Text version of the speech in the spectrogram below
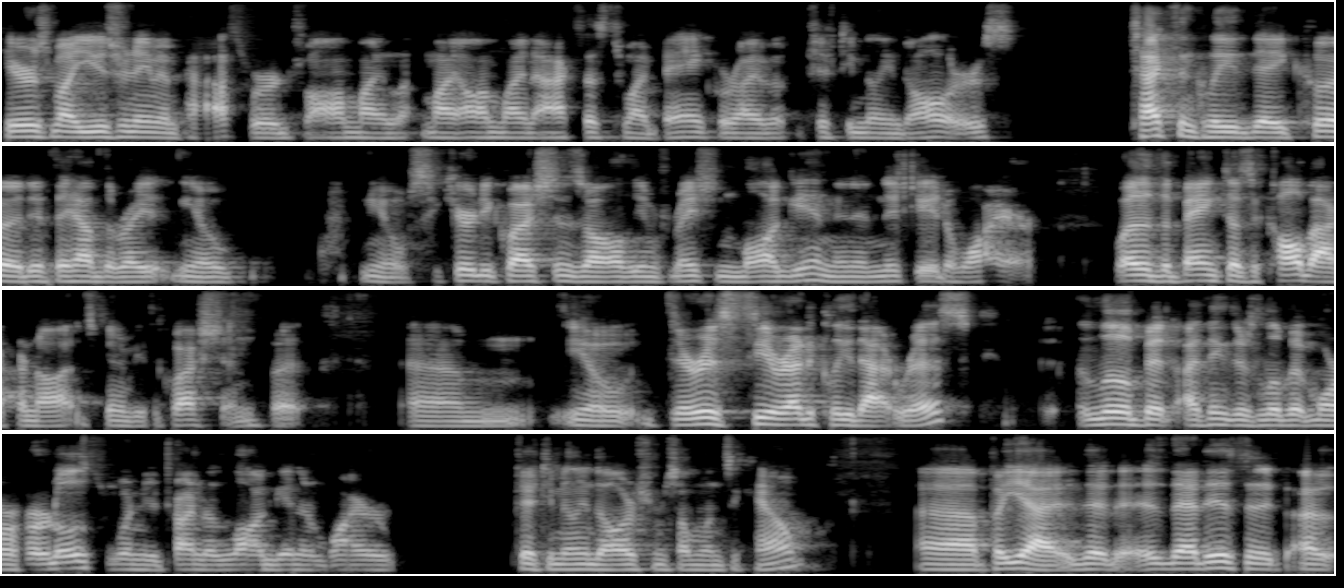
here's my username and password on my my online access to my bank where I have 50 million dollars. Technically, they could, if they have the right, you know, you know, security questions, all the information, log in and initiate a wire whether the bank does a callback or not is going to be the question. But um, you know, there is theoretically that risk. A little bit, I think there's a little bit more hurdles when you're trying to log in and wire fifty million dollars from someone's account. Uh, but yeah, that, that is a, a,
